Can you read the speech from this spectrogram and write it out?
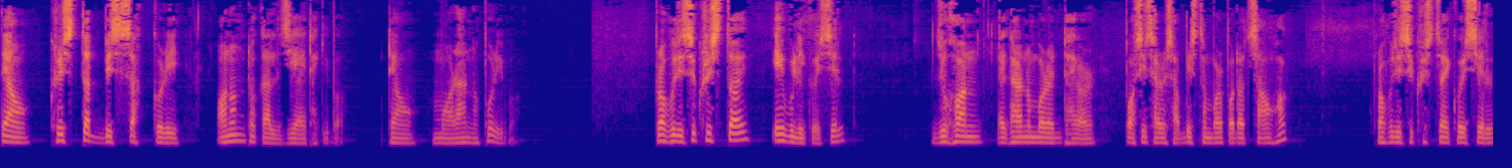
তেওঁ খ্ৰীষ্টত বিশ্বাস কৰি অনন্তকাল জীয়াই থাকিব। তেওঁ মৰা নপৰিব। প্ৰভু যীশুখ্ৰীষ্টই এই বুলি কৈছিল জোহন এঘাৰ নম্বৰ অধ্যায়ৰ পঁচিছ আৰু ছাব্বিছ নম্বৰ পদত চাওঁ হওক। প্ৰভু যীশুখ্ৰীষ্টই কৈছিল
